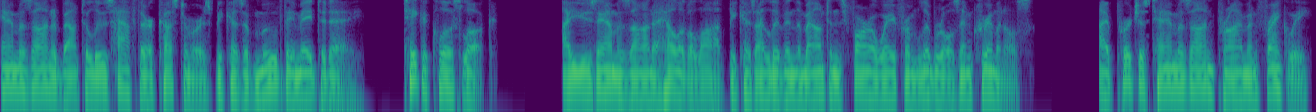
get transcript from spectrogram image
Amazon about to lose half their customers because of move they made today. Take a close look. I use Amazon a hell of a lot because I live in the mountains far away from liberals and criminals. I purchased Amazon Prime and frankly,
